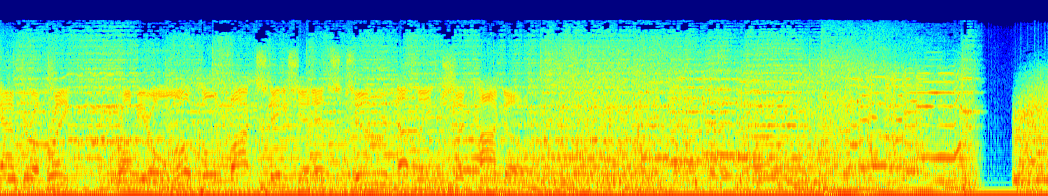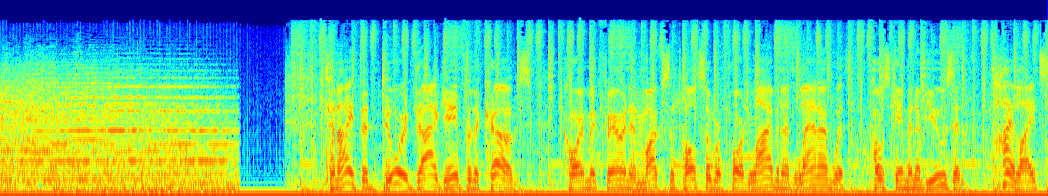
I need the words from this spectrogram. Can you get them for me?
after a break from your local Fox station. It's 2-0 Chicago. Tonight, the do-or-die game for the Cubs. Corey McPherrin and Mark Suppelsa report live in Atlanta with post-game interviews and highlights.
